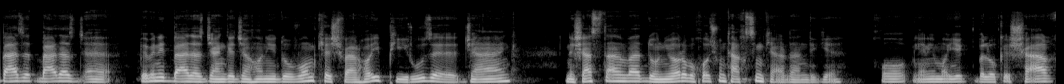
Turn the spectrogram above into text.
بعد بعد از ببینید بعد از جنگ جهانی دوم کشورهای پیروز جنگ نشستن و دنیا رو به خودشون تقسیم کردن دیگه. خب یعنی ما یک بلوک شرق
